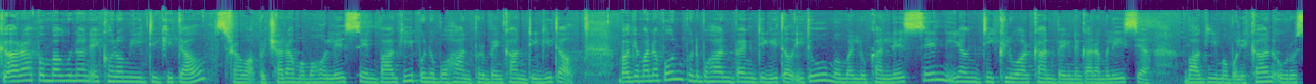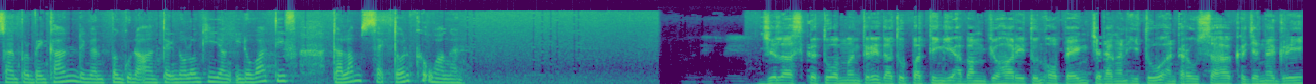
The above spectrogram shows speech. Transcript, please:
Ke arah pembangunan ekonomi digital, Sarawak bercadang memohon lesen bagi penubuhan perbankan digital. Bagaimanapun, penubuhan bank digital itu memerlukan lesen yang dikeluarkan Bank Negara Malaysia bagi membolehkan urusan perbankan dengan penggunaan teknologi yang inovatif dalam sektor keuangan. Jelas Ketua Menteri Datuk Patinggi Abang Johari Tun Openg, cadangan itu antara usaha kerja negeri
